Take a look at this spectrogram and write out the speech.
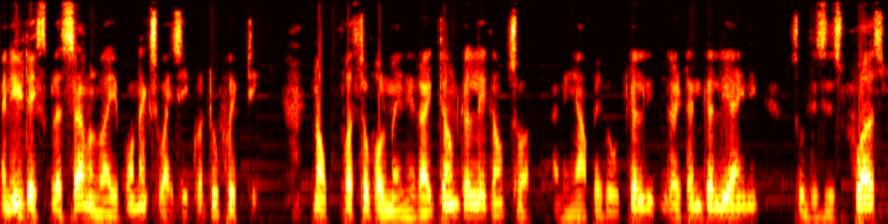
And eight x plus seven y upon x y equal to fifty now first of all मैं इन्हें राइट डाउन कर लेता हूँ सो मैंने यहाँ पे रोट कर रिटर्न कर लिया इन्हें. So this is first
